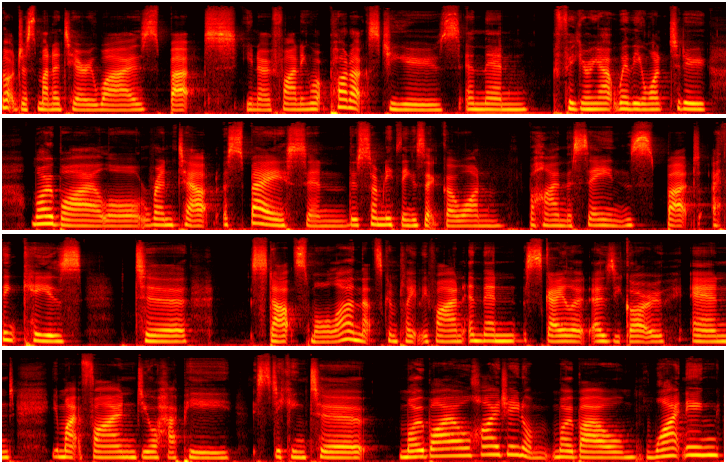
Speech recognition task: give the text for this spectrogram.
not just monetary wise, but, you know, finding what products to use and then figuring out whether you want to do mobile or rent out a space. And there's so many things that go on behind the scenes. But I think key is to start smaller and that's completely fine and then scale it as you go and you might find you're happy sticking to mobile hygiene or mobile whitening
